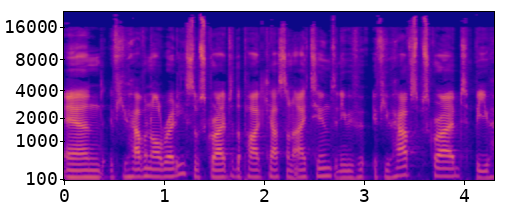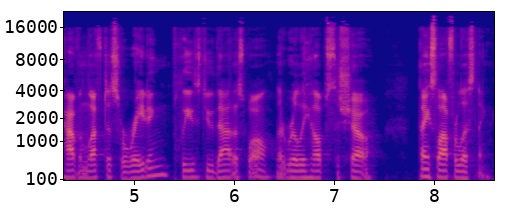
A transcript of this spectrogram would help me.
And if you haven't already, subscribe to the podcast on iTunes. And if you have subscribed, but you haven't left us a rating, please do that as well. That really helps the show. Thanks a lot for listening.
